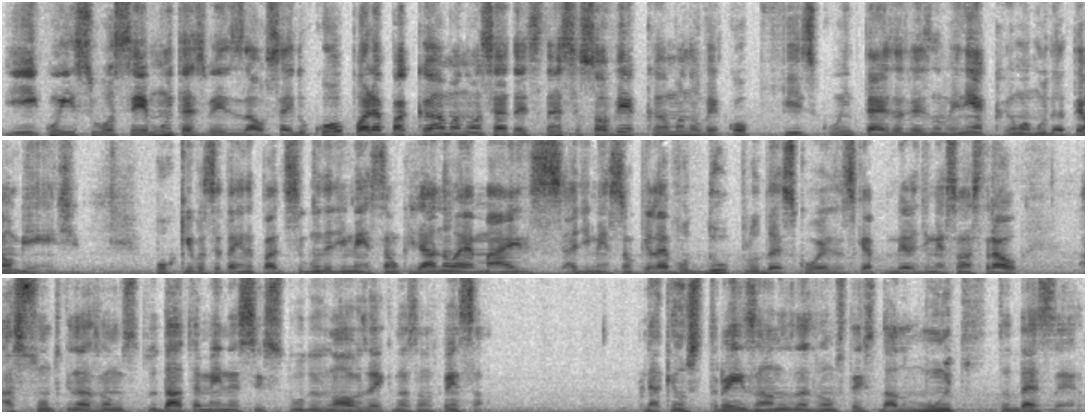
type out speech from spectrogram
E com isso você muitas vezes ao sair do corpo, olha para a cama, numa certa distância, só vê a cama, não vê corpo físico, em tese às vezes não vê nem a cama, muda até o ambiente. Porque você está indo para a segunda dimensão, que já não é mais a dimensão que leva o duplo das coisas, que é a primeira dimensão astral, assunto que nós vamos estudar também nesses estudos novos aí que nós estamos pensando. Daqui uns três anos nós vamos ter estudado muito, tudo der certo.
